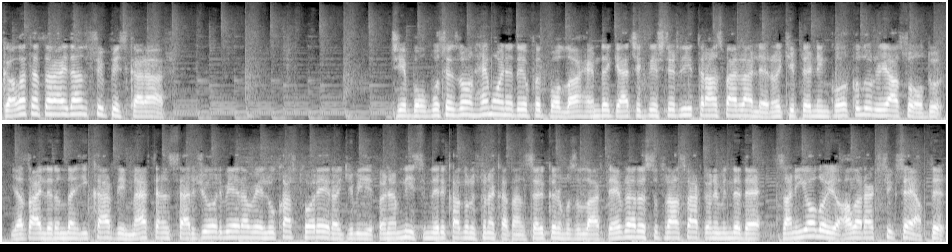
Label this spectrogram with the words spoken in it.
Galatasaray'dan sürpriz karar. Cimbom bu sezon hem oynadığı futbolla hem de gerçekleştirdiği transferlerle rakiplerinin korkulu rüyası oldu. Yaz aylarında Icardi, Mertens, Sergio Oliveira ve Lucas Torreira gibi önemli isimleri kadrosuna katan Sarı Kırmızılar devre arası transfer döneminde de Zaniolo'yu alarak sükse yaptı.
